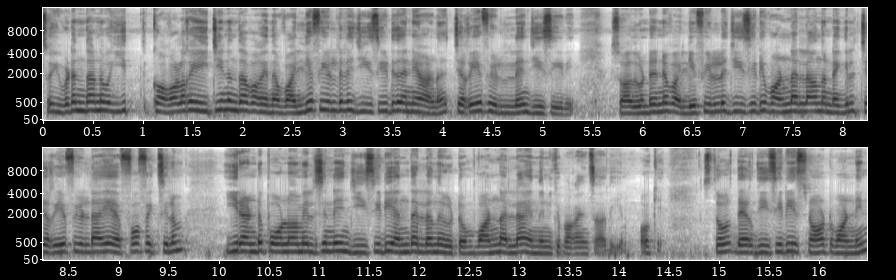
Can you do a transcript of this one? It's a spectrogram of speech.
സോ ഇവിടെ എന്താണ് ഈ കോളർ എയ്റ്റീൻ എന്താ പറയുന്നത് വലിയ ഫീൽഡിൽ ജി സി ഡി തന്നെയാണ് ചെറിയ ഫീൽഡിലെയും ജി സി ഡി സോ അതുകൊണ്ട് തന്നെ വലിയ ഫീൽഡിൽ ജി സി ഡി വൺ അല്ല എന്നുണ്ടെങ്കിൽ ചെറിയ ഫീൽഡായ എഫ് ഓഫ് എക്സിലും ഈ രണ്ട് പോളോമിൽസിന്റെയും ജി സി ഡി എന്തല്ലെന്ന് കിട്ടും? വൺ അല്ല എന്ന് എനിക്ക് പറയാൻ സാധിക്കും. Okay so their G C D is not one in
